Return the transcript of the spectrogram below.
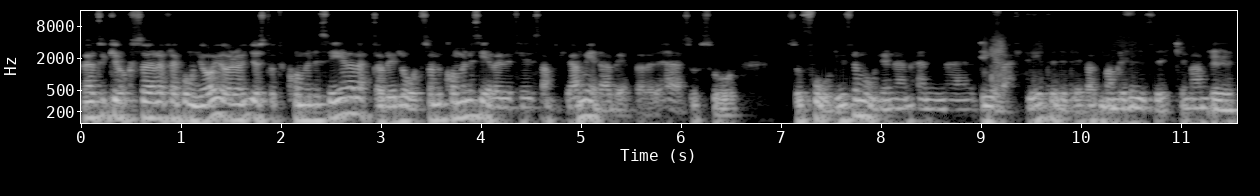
Men jag tycker också en reflektion jag gör just att du kommunicerar detta och det låter som du kommunicerar det till samtliga medarbetare det här så, så, så får du ju förmodligen en, en delaktighet i det. Att man blir nyfiken, man blir, Mm.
